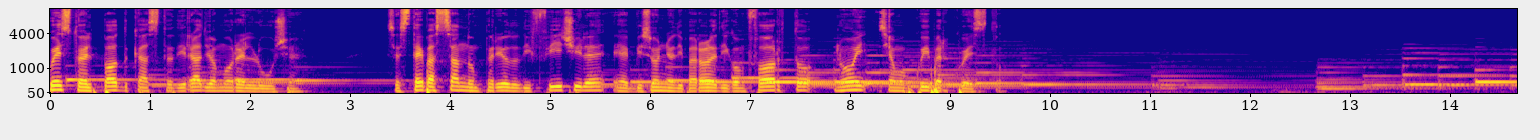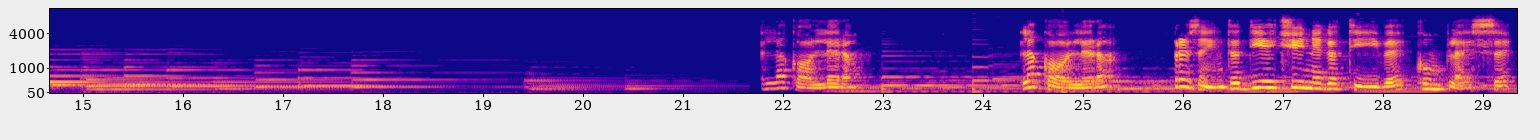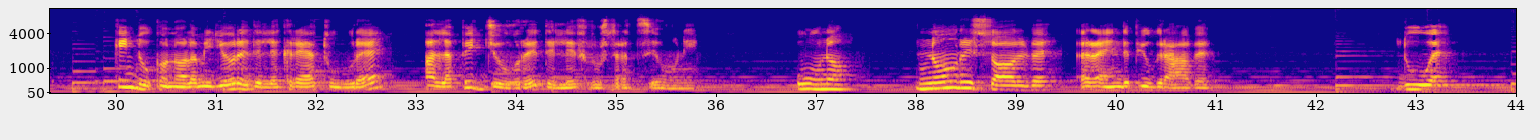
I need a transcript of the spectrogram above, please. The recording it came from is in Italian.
Questo è il podcast di Radio Amore e Luce. Se stai passando un periodo difficile e hai bisogno di parole di conforto, noi siamo qui per questo. La collera. La collera presenta 10 negative complesse che inducono la migliore delle creature alla peggiore delle frustrazioni. 1. Non risolve, rende più grave. 2.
